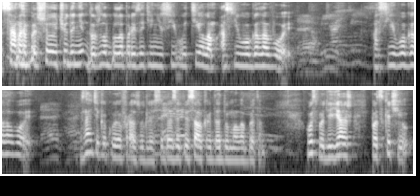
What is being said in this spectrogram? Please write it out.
самое большое чудо не, должно было произойти не с его телом, а с его головой. А с его головой. Знаете, какую я фразу для себя записал, когда думал об этом? Господи, я аж подскочил.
